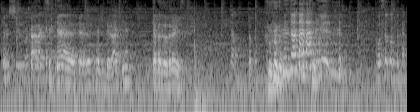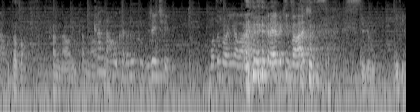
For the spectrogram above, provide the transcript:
Quando eu estive numa Caraca, você quer, quer, quer liderar aqui? Quer fazer outra vez? Não. Tá bom. Você é o dono do canal. Tá bom. Canal, nem canal. Canal, canal no YouTube. Gente, bota o joinha lá, se inscreve aqui embaixo. Siga-me. Enfim.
